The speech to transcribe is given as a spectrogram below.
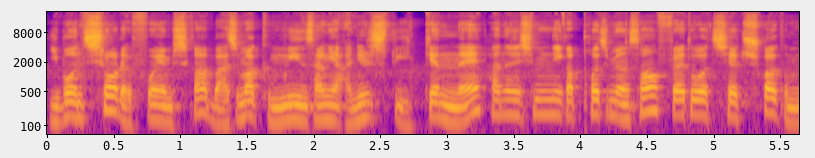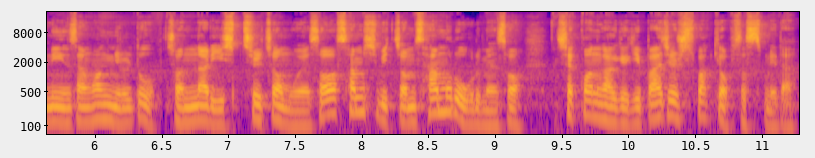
이번 7월 FOMC가 마지막 금리 인상이 아닐 수도 있겠네 하는 심리가 퍼지면서 페드워치의 추가 금리 인상 확률도 전날 27.5에서 32.3으로 오르면서 채권 가격이 빠질 수밖에 없었습니다.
